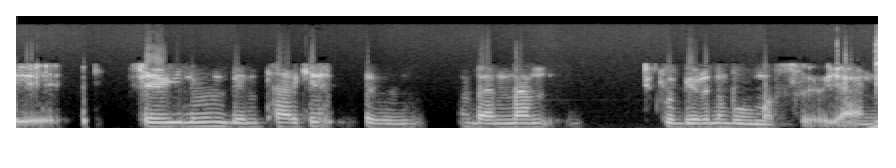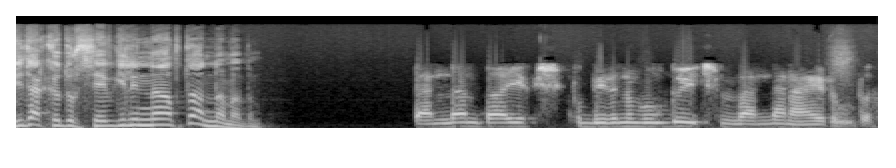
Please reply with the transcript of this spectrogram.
e, sevgilimin beni terk etmesi benden yakışıklı birini bulması yani Bir dakika dur sevgilin ne yaptı anlamadım. benden daha yakışıklı birini bulduğu için benden ayrıldı.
